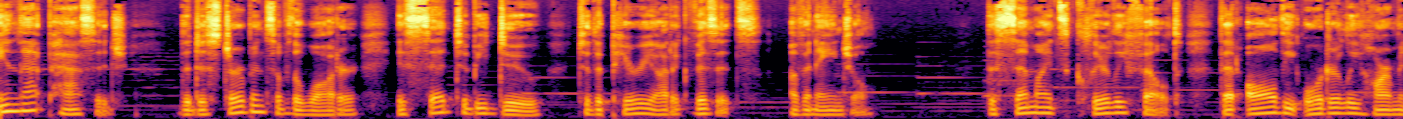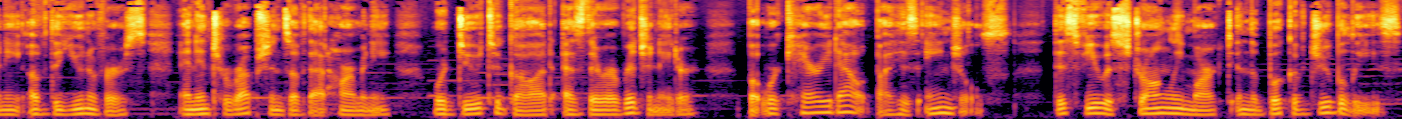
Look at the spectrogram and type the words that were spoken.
In that passage, the disturbance of the water is said to be due to the periodic visits of an angel. The Semites clearly felt that all the orderly harmony of the universe and interruptions of that harmony were due to God as their originator, but were carried out by his angels. This view is strongly marked in the Book of Jubilees,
